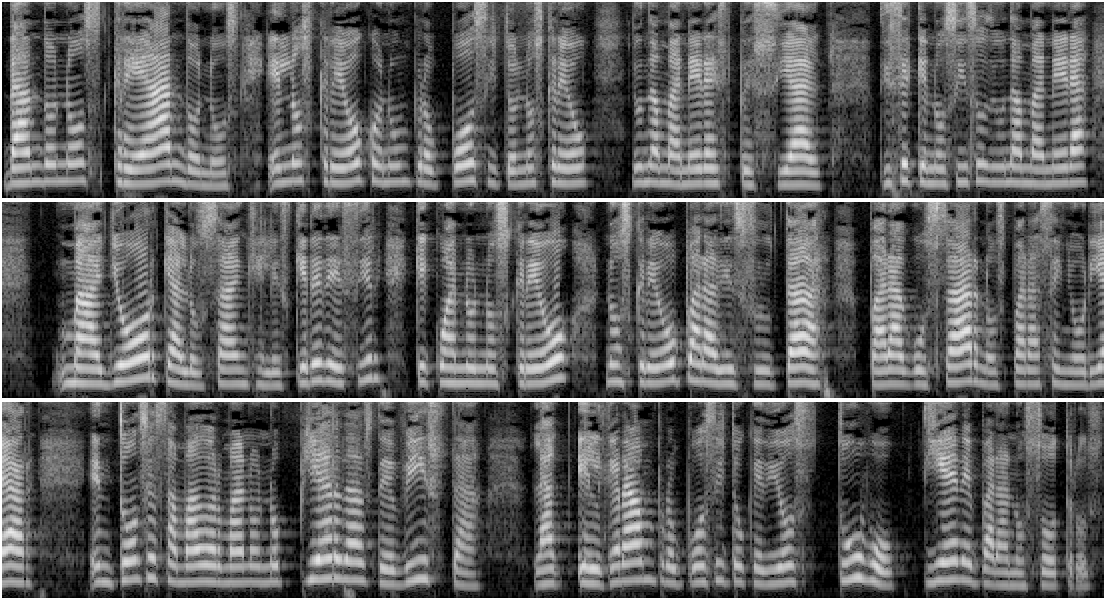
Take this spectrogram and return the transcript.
dándonos, creándonos. Él nos creó con un propósito, Él nos creó de una manera especial. Dice que nos hizo de una manera mayor que a los ángeles. Quiere decir que cuando nos creó, nos creó para disfrutar, para gozarnos, para señorear. Entonces, amado hermano, no pierdas de vista el gran propósito que Dios tuvo, tiene para nosotros.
